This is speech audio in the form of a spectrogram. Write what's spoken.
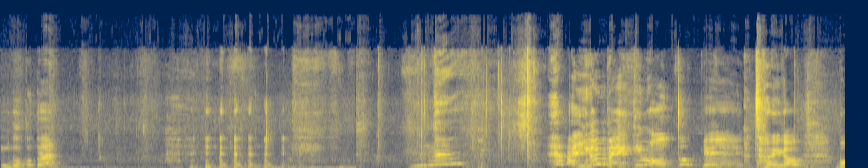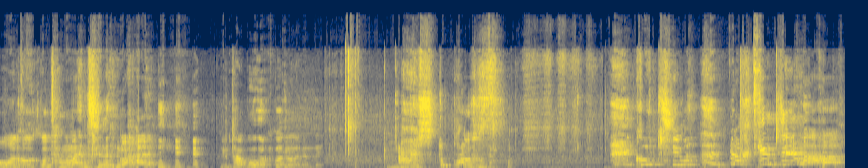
이거 뭐 어떡해? 아 이걸 뺏기면 어떡해? 저희가 먹을 거 갖고 장난치는 거 아니에요? 이거 다 먹을 거잖아 근데. 음. 아씨 또 부러졌어. 고치면 몇 개째야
